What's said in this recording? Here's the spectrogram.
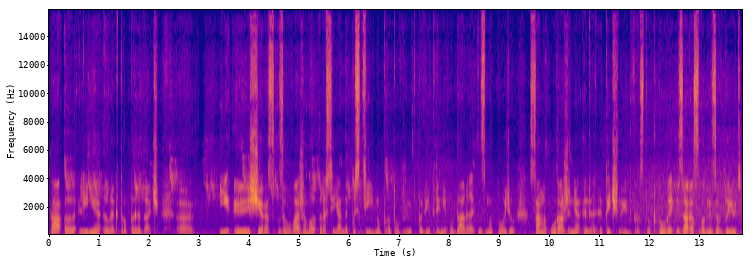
та е, лінія електропередач. І е, ще раз зауважимо, росіяни постійно продовжують повітряні удари з метою саме ураження енергетичної інфраструктури. І зараз вони завдають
